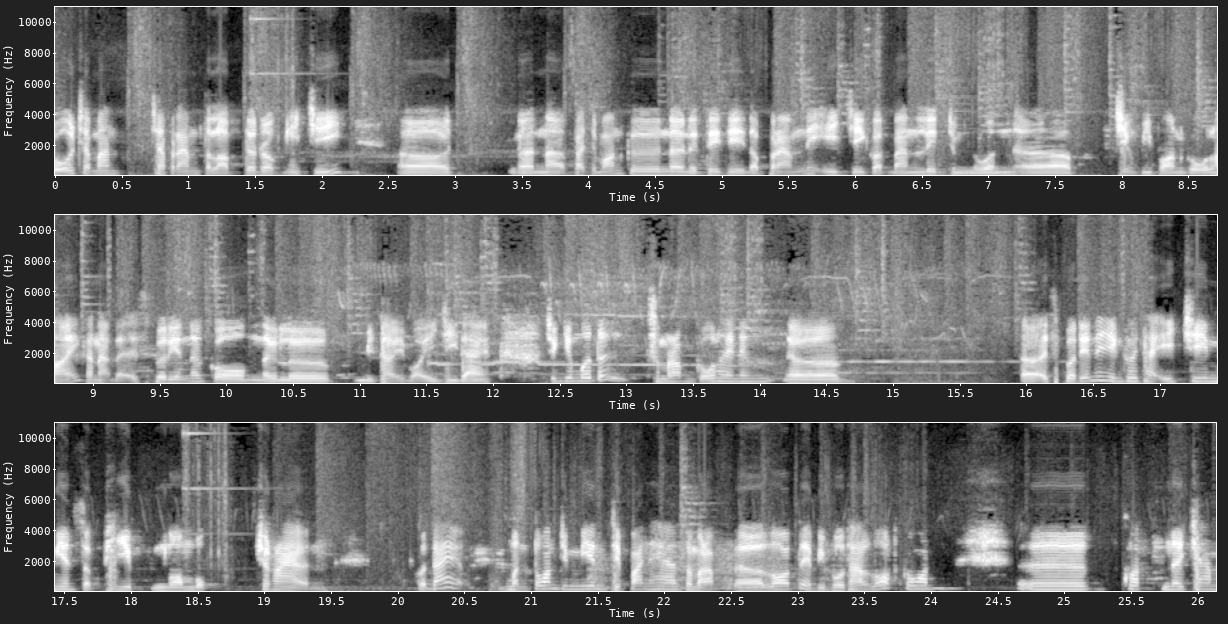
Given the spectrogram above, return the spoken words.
Goal ចាប់បានចាប់ផ្ដើមត្រឡប់ទៅរក EG អឺនៅបច្ចុប្បន្នគឺនៅនាទីទី15នេះ EG គាត់បាន lead ចំនួនអឺជាង2000 goal ហើយខណៈដែល experience នោះក៏នៅលើមីថៃរបស់ EG ដែរអញ្ចឹងយើងមើលទៅសម្រាប់ goal ហើយនឹងអឺអឺ experience នេះយើងឃើញថា EG មានសភាពនាំមុខច្រើន ប៉ុន្តែមិនទាន់ជាមានជាបញ្ហាសម្រាប់ Lord ទេពីព្រោះថា Lord គាត់អឺគាត់នៅចាំ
